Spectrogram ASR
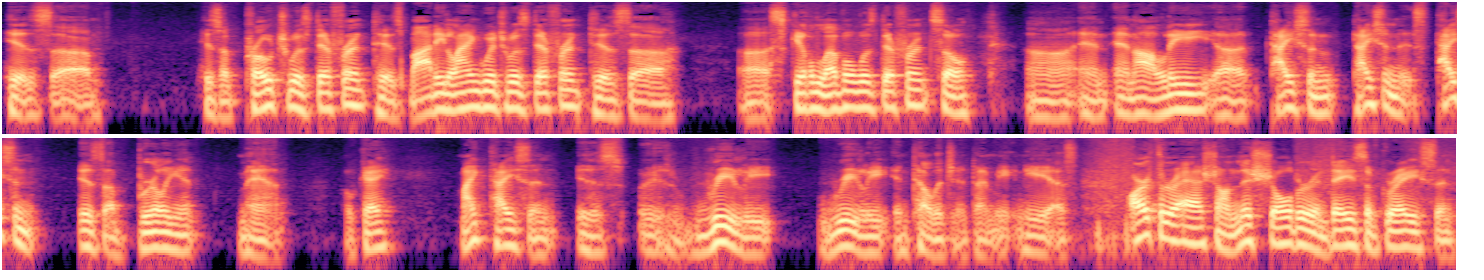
his uh, his approach was different. His body language was different. His uh, uh, skill level was different. So uh, and and Ali uh, Tyson Tyson is Tyson is a brilliant man. Okay Mike Tyson is is really really intelligent. I mean, he has Arthur Ashe on this shoulder in Days of Grace, and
